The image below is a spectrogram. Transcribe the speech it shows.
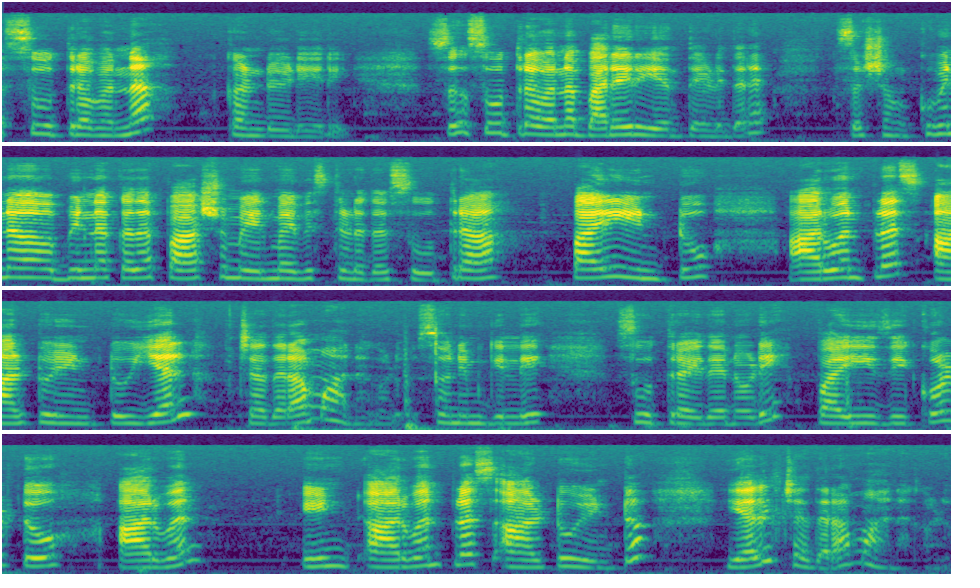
ಸೂತ್ರವನ್ನು ಕಂಡುಹಿಡಿಯಿರಿ. ಸೂತ್ರವನ್ನ ಬರೆಯಿರಿ ಅಂತ ಹೇಳಿದ್ದಾರೆ. ಸೊ, ಶಂಕುವಿನ ಭಿನ್ನಕದ ಪಾರ್ಶ್ವ ಮೇಲ್ಮೈ ವಿಸ್ತೀರ್ಣದ ಸೂತ್ರ pi into r one plus r two into l ಚದರ ಮಾನಗಳು ಸೊ, ನಿಮ್ಗಿಲ್ಲಿ ಸೂತ್ರ ಇದೆ ನೋಡಿ. Pi is equal to r one in r one plus r two into l ಚದರ ಮಾನಗಳು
